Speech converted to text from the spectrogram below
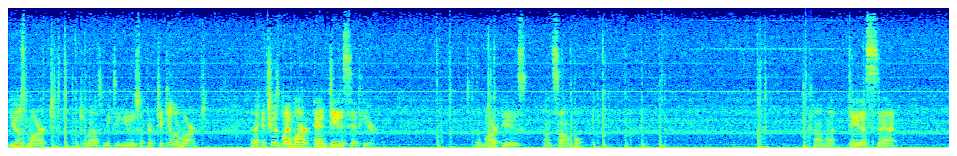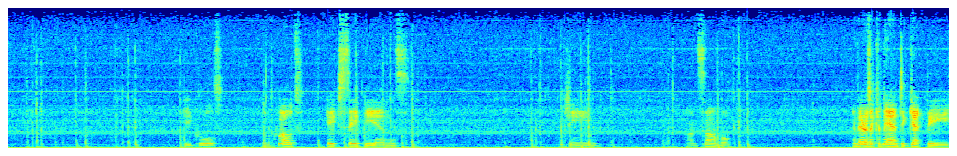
use mart, which allows me to use a particular mart. And I can choose my mart and data set here. The mart is ensembl. comma data set equals in quotes H sapiens ensembl and there's a command to get the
